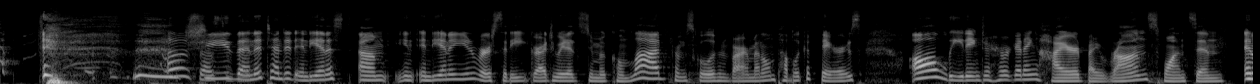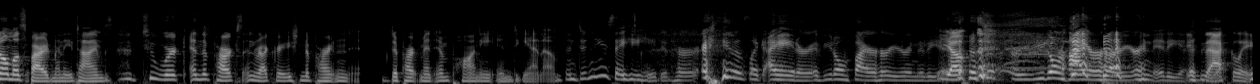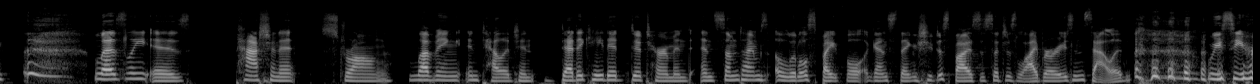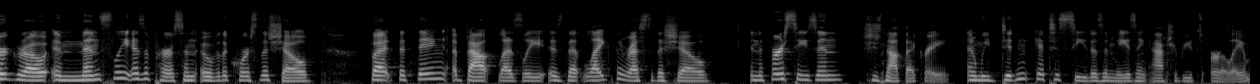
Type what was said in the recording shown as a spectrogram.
Oh, so she sweet. then attended Indiana um, in Indiana University, graduated summa cum laude from School of Environmental and Public Affairs, all leading to her getting hired by Ron Swanson and almost fired many times to work in the Parks and Recreation Department department in Pawnee, Indiana. And didn't he say he hated her? he was like, I hate her. If you don't fire her, you're an idiot. Yep. or you don't hire her, you're an idiot. Exactly. Leslie is passionate, strong, loving, intelligent, dedicated, determined, and sometimes a little spiteful against things she despises, such as libraries and salad. we see her grow immensely as a person over the course of the show. But the thing about Leslie is that, like the rest of the show, in the first season, she's not that great. And we didn't get to see those amazing attributes early.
